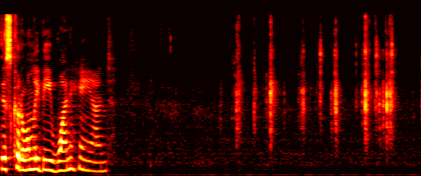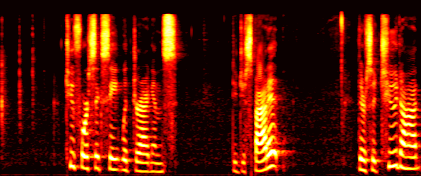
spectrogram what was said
This could only be one hand. Two, four, six, eight with dragons. Did you spot it? There's a two dot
